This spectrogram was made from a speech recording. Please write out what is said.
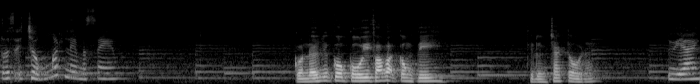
tôi sẽ chống mắt lên mà xem. Còn nếu như cô cố ý phá hoại công ty Thì đừng trách tôi đấy Tùy anh.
